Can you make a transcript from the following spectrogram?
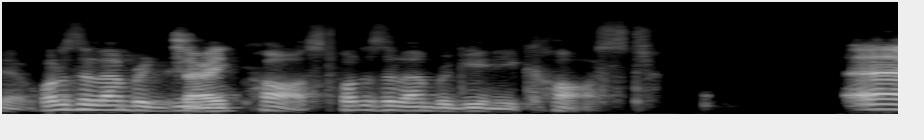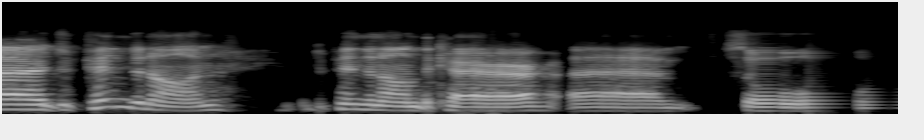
yeah. What does the Lamborghini Sorry? cost? What does the Lamborghini cost? Uh, depending on depending on the car. Um, so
